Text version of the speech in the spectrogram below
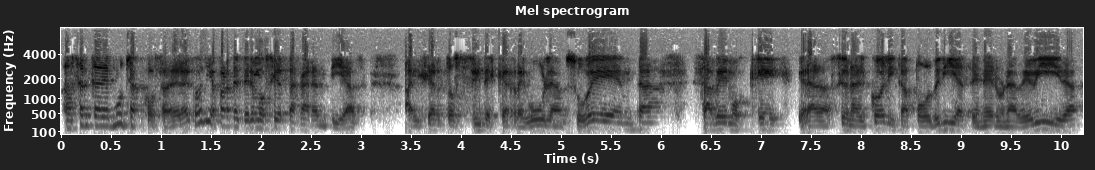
acerca de muchas cosas del alcohol y aparte tenemos ciertas garantías. Hay ciertos entes que regulan su venta, sabemos qué gradación alcohólica podría tener una bebida,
